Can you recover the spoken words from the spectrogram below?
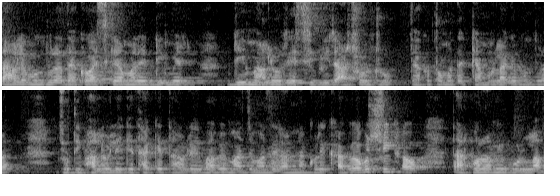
তাহলে বন্ধুরা দেখো আজকে আমার এই ডিমের, ডিম আলুর রেসিপির আসল রূপ। দেখো তোমাদের কেমন লাগে বন্ধুরা? যদি ভালো লেগে থাকে তাহলে এভাবে মাঝে মাঝে রান্না করে খাবে। অবশ্যই খাও, তারপর আমি বললাম।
